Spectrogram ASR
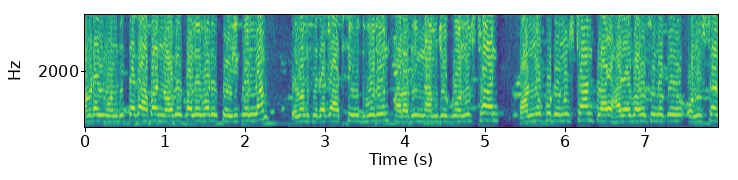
আমরা এই মন্দিরটাকে আবার নবে কলেবরে তৈরি করলাম এবং সেটাকে আজকে উদ্বোধন সারাদিন নামযোগ্য অনুষ্ঠান অন্নকূট অনুষ্ঠান প্রায় হাজার বারোশো লোকের অনুষ্ঠান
